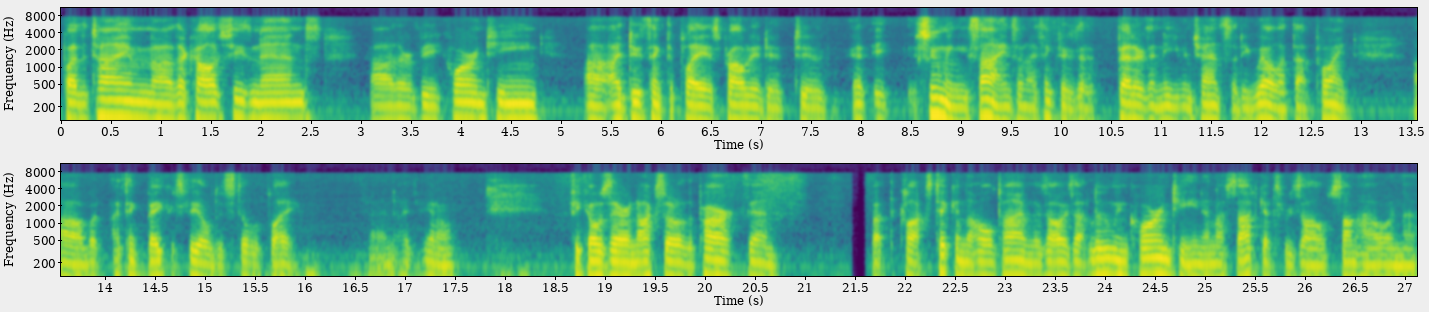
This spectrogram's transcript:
by the time uh, their college season ends, uh, there'll be quarantine. Uh, I do think the play is probably to, to it, assuming he signs, and I think there's a better than even chance that he will at that point. Uh, but I think Bakersfield is still the play, and I, you know, if he goes there and knocks it out of the park, then. But the clock's ticking the whole time. There's always that looming quarantine, unless that gets resolved somehow in the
